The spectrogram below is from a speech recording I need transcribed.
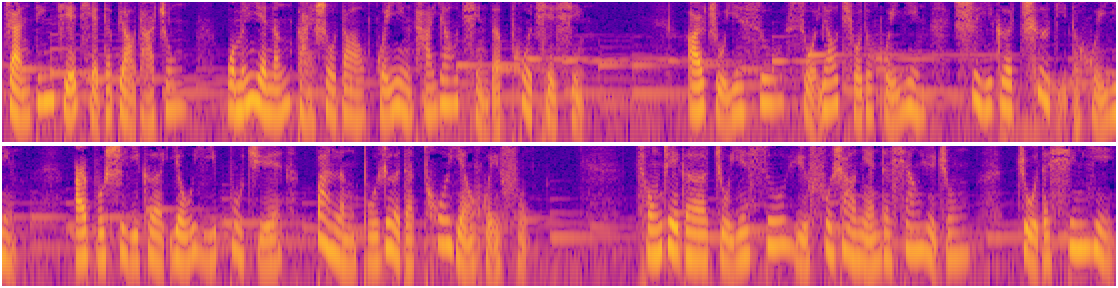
斩钉截铁的表达中，我们也能感受到回应他邀请的迫切性。而主耶稣所要求的回应是一个彻底的回应，而不是一个犹疑不决、半冷不热的拖延回复。从这个主耶稣与富少年的相遇中，主的心意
